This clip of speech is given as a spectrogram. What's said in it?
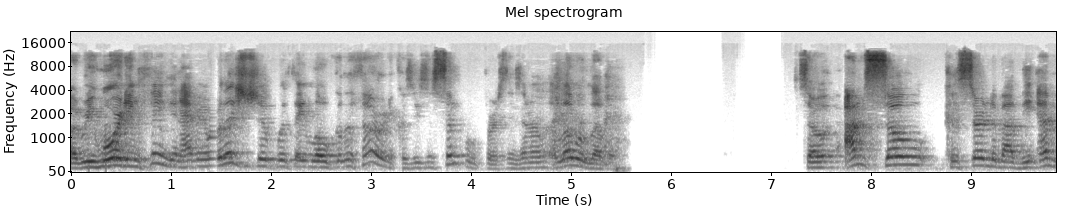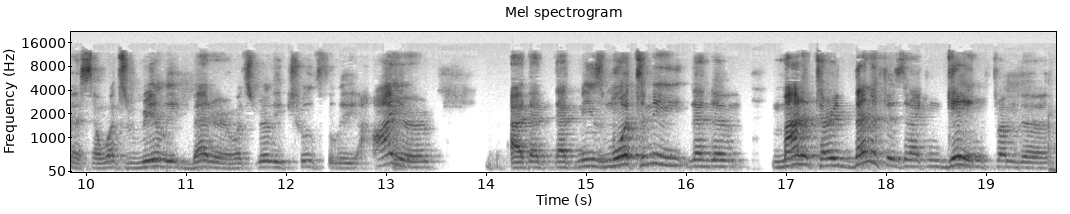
a rewarding thing than having a relationship with a local authority because he's a simple person, he's on a, a lower level. So I'm so concerned about the emes and what's really better, what's really truthfully higher, uh, that, that means more to me than the monetary benefits that I can gain from the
